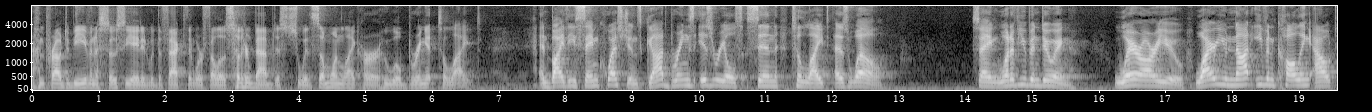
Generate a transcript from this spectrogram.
I'm proud to be even associated with the fact that we're fellow Southern Baptists with someone like her who will bring it to light. And by these same questions, God brings Israel's sin to light as well, saying, What have you been doing? Where are you? Why are you not even calling out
